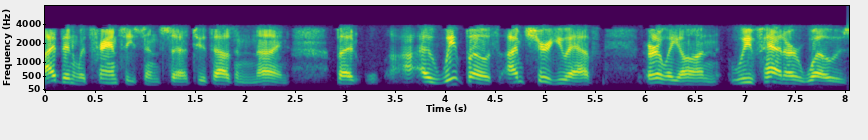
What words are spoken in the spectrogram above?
I've been with Francie since uh, 2009, but I, we both. I'm sure you have early on, we've had our woes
